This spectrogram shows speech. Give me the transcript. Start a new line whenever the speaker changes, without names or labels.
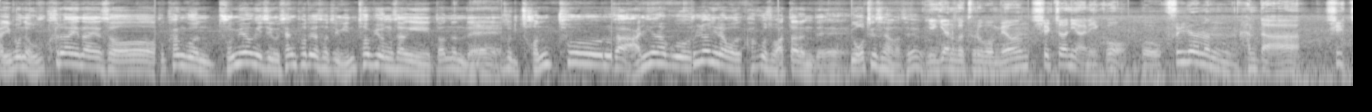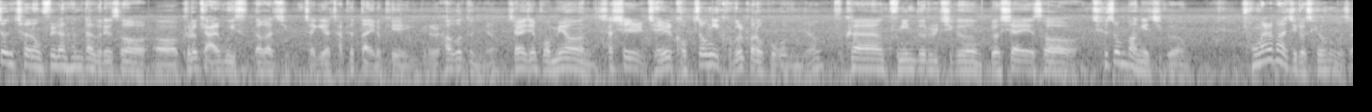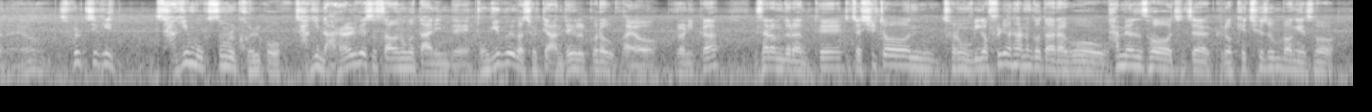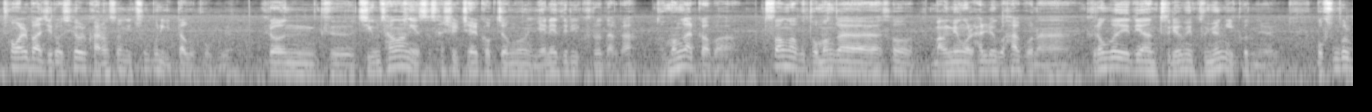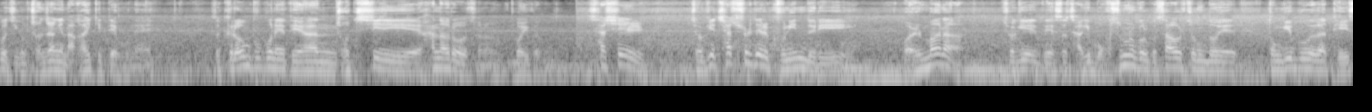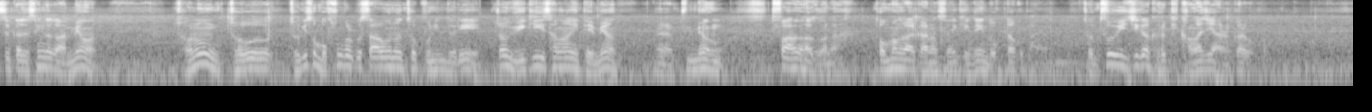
자 이번에 우크라이나에서 북한군 두 명이 지금 생포돼서 지금 인터뷰 영상이 떴는데
네.
무슨 전투가 아니라고 훈련이라고 하고서 왔다는데 이거 어떻게 생각하세요?
얘기하는 거 들어보면 실전이 아니고 뭐 훈련은 한다 실전처럼 훈련한다 그래서 어 그렇게 알고 있었다가 지금 자기가 잡혔다 이렇게 얘기를 하거든요 제가 이제 보면 사실 제일 걱정이 그걸 거라고 보거든요 북한 군인들을 지금 러시아에서 최전방에 지금 총알바지로 세우는 거잖아요 솔직히 자기 목숨을 걸고 자기 나라를 위해서 싸우는 것도 아닌데 동기부여가 절대 안 될 거라고 봐요. 그러니까 이 사람들한테 진짜 실전처럼 우리가 훈련하는 거다라고 하면서 진짜 그렇게 최전방에서 총알바지로 세울 가능성이 충분히 있다고 보고요. 그런 그 지금 상황에서 사실 제일 걱정은 얘네들이 그러다가 도망갈까봐 투항하고 도망가서 망명을 하려고 하거나 그런 거에 대한 두려움이 분명히 있거든요. 목숨 걸고 지금 전장에 나가 있기 때문에 그런 부분에 대한 조치의 하나로 저는 보이거든요. 사실 저기에 차출될 군인들이 얼마나 저기에 대해서 자기 목숨을 걸고 싸울 정도의 동기부여가 돼 있을까 생각하면 저는 저 저기서 목숨 걸고 싸우는 저 군인들이 좀 위기 상황이 되면 예, 분명 투항하거나 도망갈 가능성이 굉장히 높다고 봐요. 전투 의지가 그렇게 강하지 않을 거라고 봐요.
